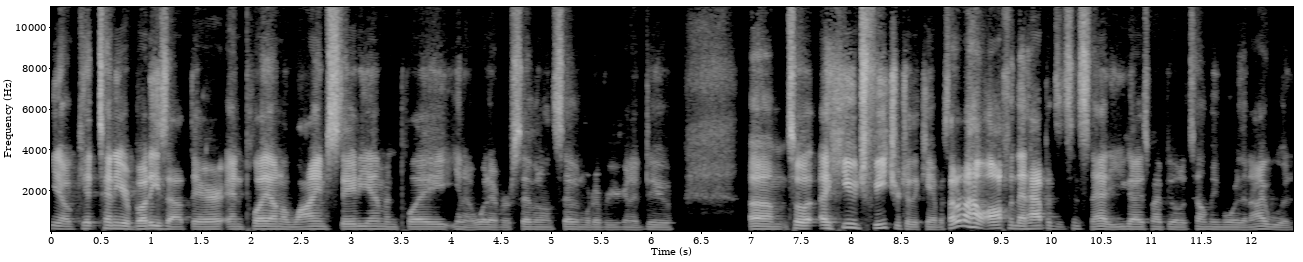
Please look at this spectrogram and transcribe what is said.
you know get 10 of your buddies out there and play on a lined stadium and play you know whatever seven on seven whatever you're going to do. Um, so a huge feature to the campus. I don't know how often that happens at cincinnati. You guys might be able to tell me more than i would.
